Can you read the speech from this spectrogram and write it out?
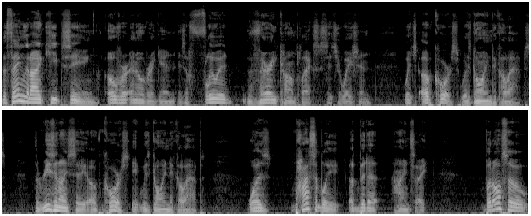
the thing that I keep seeing over and over again is a fluid, very complex situation, which of course was going to collapse. The reason I say, of course, it was going to collapse was possibly a bit of hindsight. But also,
